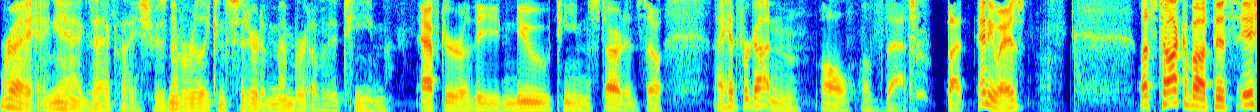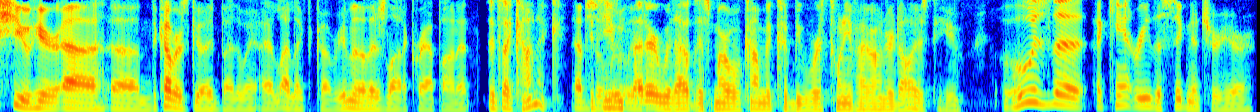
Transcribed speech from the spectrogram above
Right. and Yeah. Exactly. She was never really considered a member of the team after the new team started. So I had forgotten all of that. But anyways, Let's talk about this issue here. Uh, um, the cover's good, by the way. I, I, like the cover, even though there's a lot of crap on it. It's iconic. Absolutely. It's even better without this Marvel comic. Could be worth twenty five hundred dollars to you. Who is the? I can't read the signature here.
